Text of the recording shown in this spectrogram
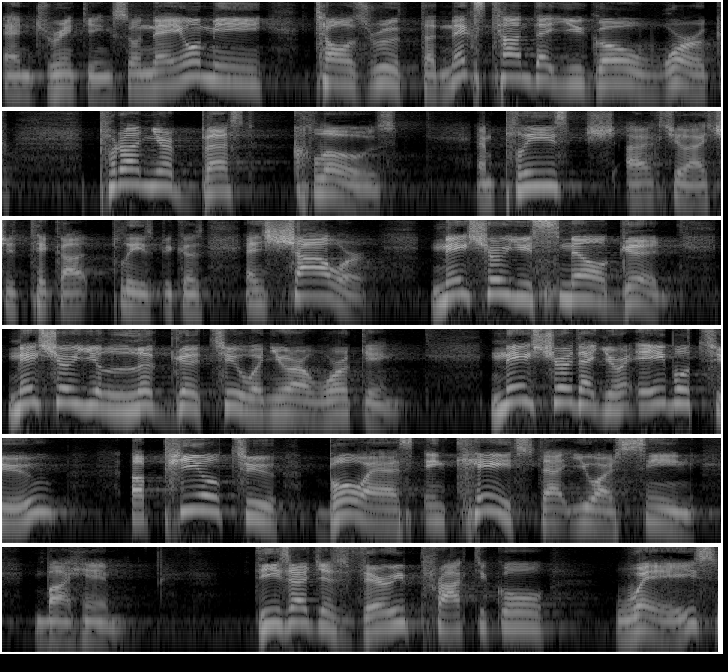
and drinking. So Naomi tells Ruth, the next time that you go work, put on your best clothes. And please, actually, I should take out please because, and shower. Make sure you smell good. Make sure you look good too when you are working. Make sure that you're able to appeal to Boaz in case that you are seen by him. These are just very practical ways.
